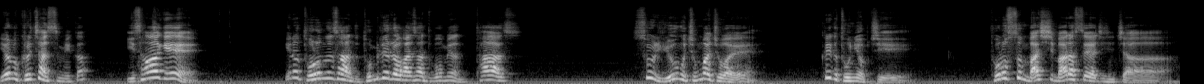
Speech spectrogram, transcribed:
여러분 그렇지 않습니까? 이상하게 이런 돈 없는 사람들, 돈 빌리러 간 사람들 보면 다 술 유흥은 정말 좋아해. 그러니까 돈이 없지. 돈 없으면 마시지 말았어야지 진짜.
